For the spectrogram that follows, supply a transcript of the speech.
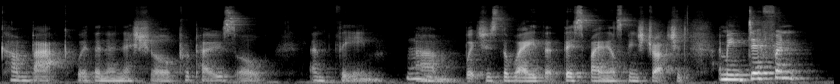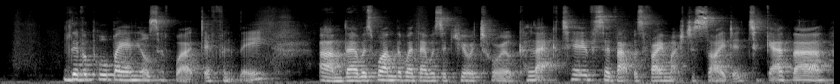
come back with an initial proposal and theme, mm. um, which is the way that this biennial's been structured. I mean, different Liverpool biennials have worked differently. Um, there was one where there was a curatorial collective, so that was very much decided together.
